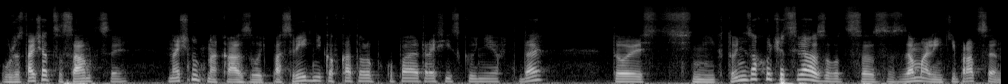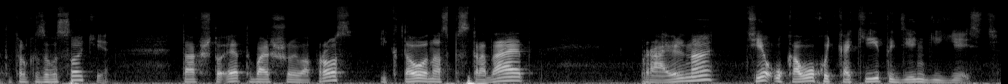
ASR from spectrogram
Ужесточатся санкции, начнут наказывать посредников, которые покупают российскую нефть, да? То есть никто не захочет связываться за маленькие проценты, только за высокие. Так что это большой вопрос. И кто у нас пострадает? Правильно, те, у кого хоть какие-то деньги есть.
